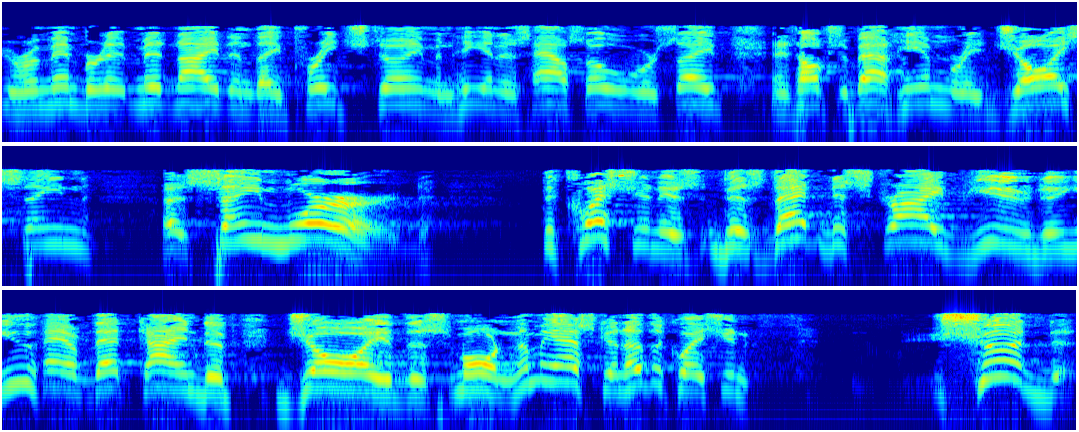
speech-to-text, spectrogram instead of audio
you remember at midnight and they preached to him and he and his household were saved and it talks about him rejoicing. Uh, same word. The question is, does that describe you? Do you have that kind of joy this morning? Let me ask another question. Should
